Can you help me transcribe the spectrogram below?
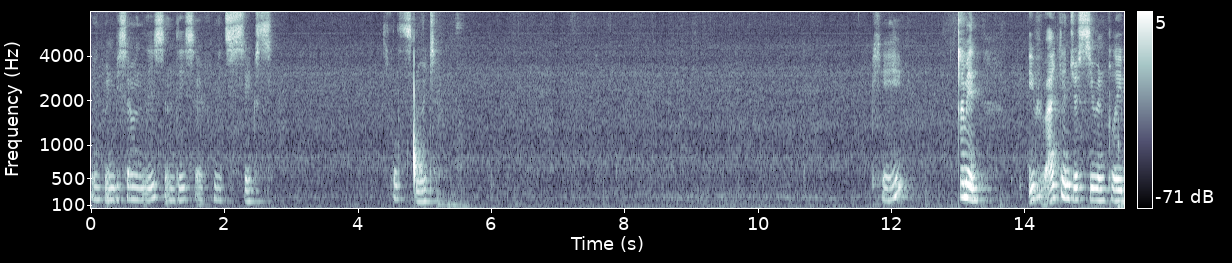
And queen b7 this and this f mate 6. So let's do it. Okay. I mean, if I can just even play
